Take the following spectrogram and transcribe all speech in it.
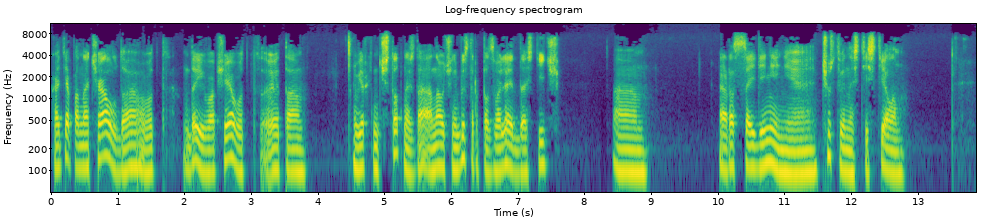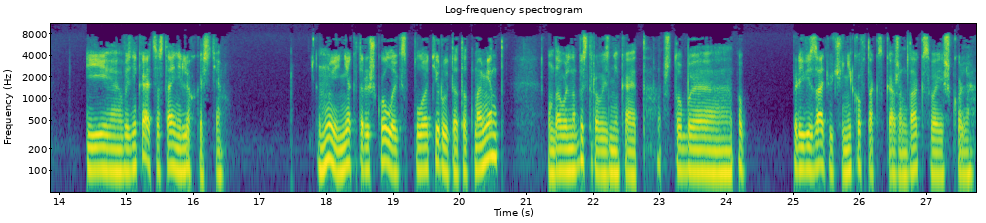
Хотя поначалу, да, вот, да и вообще вот эта верхнечастотность, да, она очень быстро позволяет достичь э, рассоединения чувственности с телом. И возникает состояние легкости. Ну и некоторые школы эксплуатируют этот момент, он довольно быстро возникает, чтобы ну, привязать учеников, так скажем, да, к своей школе.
